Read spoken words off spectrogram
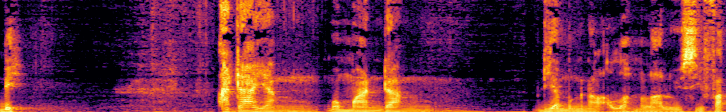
bih. Ada yang memandang dia mengenal Allah melalui sifat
